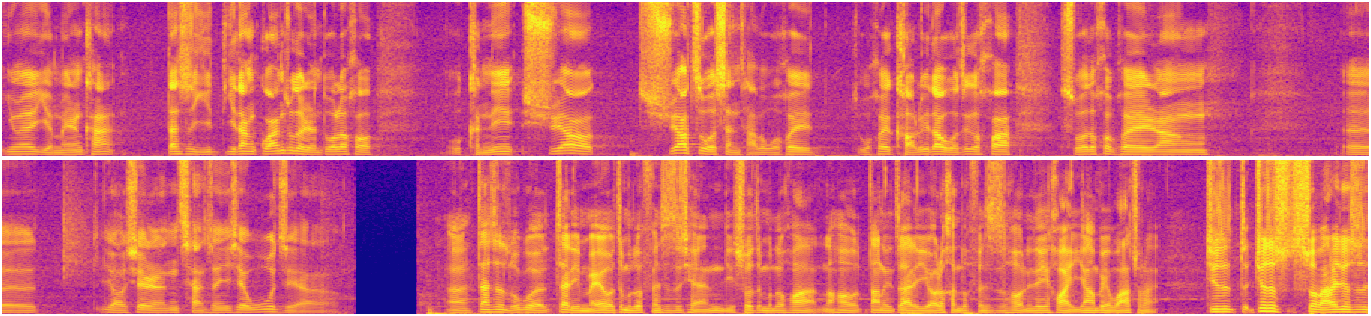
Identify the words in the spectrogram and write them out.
因为也没人看。但是，一一旦关注的人多了后，我肯定需要需要自我审查吧。我会我会考虑到我这个话说的会不会让呃有些人产生一些误解啊。嗯，但是如果在你没有这么多粉丝之前，你说这么多话，然后当你在有了很多粉丝之后，你这些话一样被挖出来，就是就是说白了就是，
